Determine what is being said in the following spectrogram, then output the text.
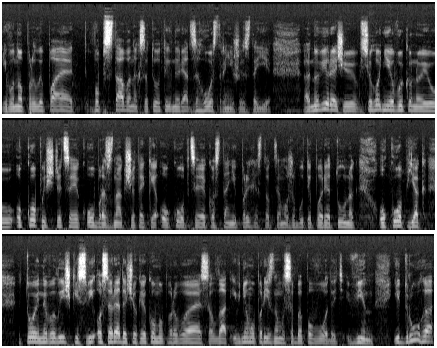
і воно прилипає в обставинах, ситуативний ряд загостреніший стає. Е, Нові речі. Сьогодні я виконую окопище, це як образ, знак, що таке окоп, це як останній прихисток, це може бути порятунок. Окоп як той невеличкий свій осередочок, в якому перебуває солдат, і в ньому по-різному себе поводить він. І друга.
